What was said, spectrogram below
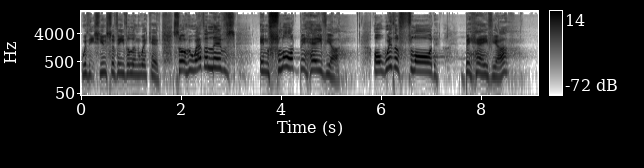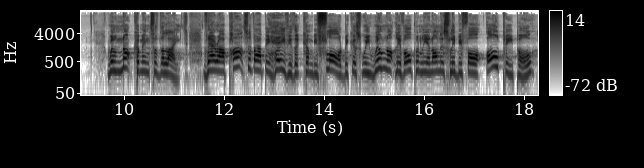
with its use of evil and wicked. So, whoever lives in flawed behavior or with a flawed behavior will not come into the light. There are parts of our behavior that can be flawed because we will not live openly and honestly before all people,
